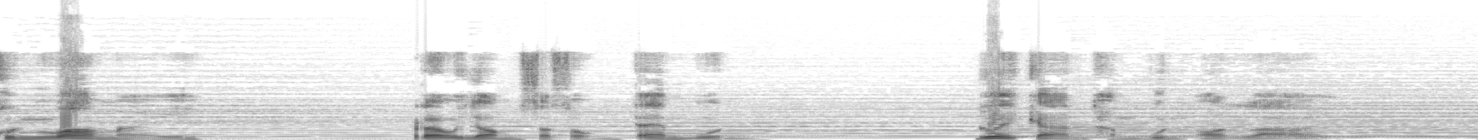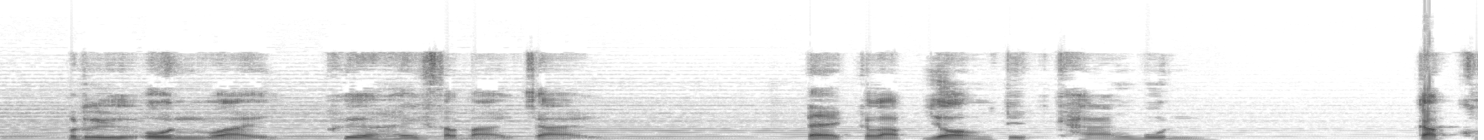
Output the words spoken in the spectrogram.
คุณว่าไหม เรายอมสะสมแต้มบุญ ด้วยการทำบุญออนไลน์ หรือโอนไวเพื่อให้สบายใจ แต่กลับยอมติดค้างบุญ กับค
